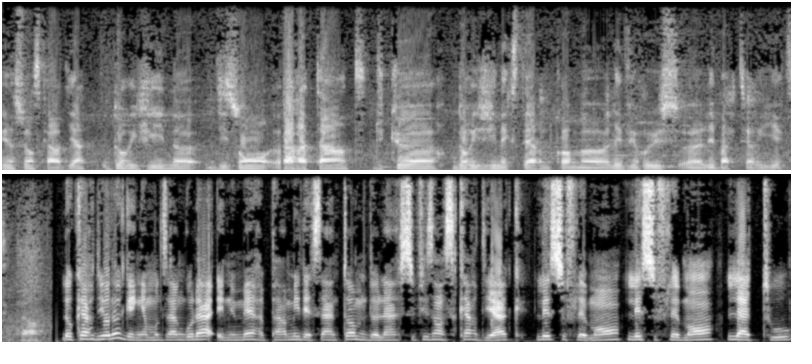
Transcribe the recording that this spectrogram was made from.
insuffisance cardiaque d'origine, disons, par atteinte du cœur, d'origine externe comme euh, les virus, euh, les bactéries, etc. Le cardiologue Nyamuzangura énumère parmi les symptômes de l'insuffisance cardiaque l'essoufflement, l'essoufflement, la toux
